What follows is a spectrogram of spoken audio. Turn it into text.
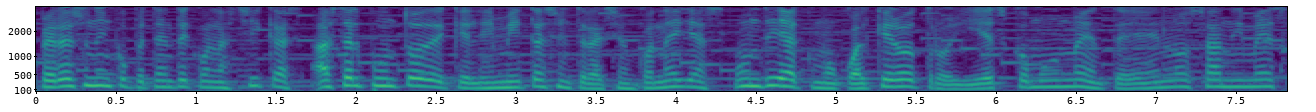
pero es un incompetente con las chicas, hasta el punto de que limita su interacción con ellas. Un día como cualquier otro y es comúnmente en los animes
